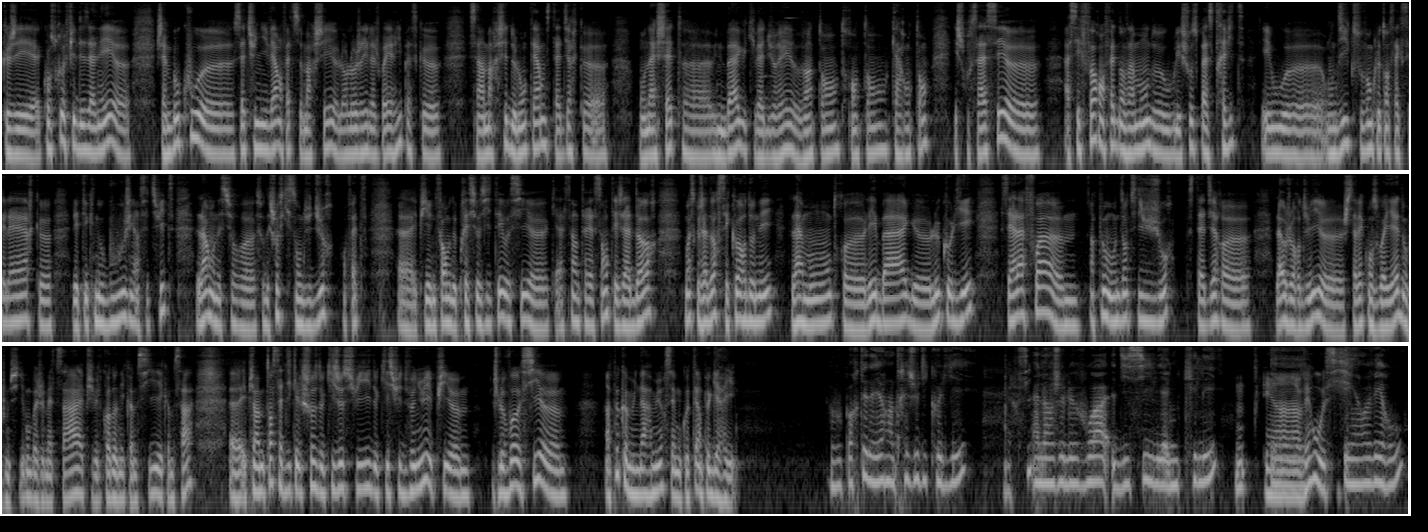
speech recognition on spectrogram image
que j'ai construit au fil des années. Euh, j'aime beaucoup euh, cet univers, en fait, ce marché, euh, l'horlogerie, la joaillerie, parce que c'est un marché de long terme, c'est-à-dire que on achète une bague qui va durer 20 ans, 30 ans, 40 ans, et je trouve ça assez, assez fort, en fait, dans un monde où les choses passent très vite et où euh, on dit souvent que le temps s'accélère, que les technos bougent et ainsi de suite. Là, on est sur, euh, des choses qui sont du dur, en fait. Euh, et puis, il y a une forme de préciosité aussi qui est assez intéressante. Et j'adore, moi, ce que j'adore, c'est coordonner la montre, les bagues, le collier. C'est à la fois un peu mon identité du jour. C'est-à-dire, là aujourd'hui, je savais qu'on se voyait, donc je me suis dit, bon, bah, je vais mettre ça, et puis je vais le coordonner comme ci et comme ça. et puis en même temps, ça dit quelque chose de qui je suis, de qui je suis devenu. Et puis, je le vois aussi un peu comme une armure, c'est mon côté un peu guerrier. Vous portez d'ailleurs un très joli collier. Merci. Alors je le vois d'ici, il y a une clé. Mm. Et, un verrou aussi. Et un verrou.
